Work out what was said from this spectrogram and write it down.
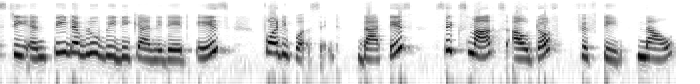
ST and PWBD candidate is 40% that is 6 marks out of 15. Now,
